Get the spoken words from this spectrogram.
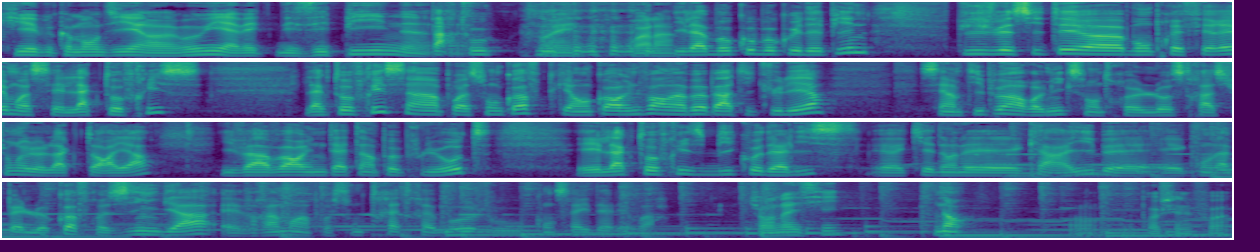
Qui est, comment dire, euh, oui, avec des épines. Partout. voilà. Il a beaucoup, beaucoup d'épines. Puis je vais citer mon euh, préféré, moi, c'est Lactofris. Lactofris, c'est un poisson coffre qui a encore une forme un peu particulière. C'est un petit peu un remix entre l'ostration et le lactoria. Il va avoir une tête un peu plus haute. Et Lactophrys bicodalis, euh, qui est dans les Caraïbes et, qu'on appelle le coffre Zinga, est vraiment un poisson très très beau. Je vous conseille d'aller voir. Tu en as ici? Non. Prochaine fois.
